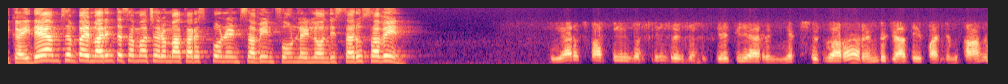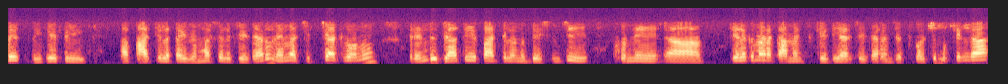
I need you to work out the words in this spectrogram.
ఇక ఇదే అంశంపై మరింత సమాచారం మా కరెస్పాండెంట్ సవీన్ ఫోన్ లైన్లో అందిస్తారు Saveen. BRS party working president KTR X ద్వారా రెండు జాతీయ పార్టీలు కాంగ్రెస్ బీజేపీ పార్టీలపై విమర్శలు చేశారు. నిన్న చిట్ చాట్ లోను రెండు జాతీయ పార్టీలను ఉద్దేశించి కొన్ని కీలకమైన కామెంట్స్ కేటీఆర్ చేశారని చెప్పుకోవచ్చు. ముఖ్యంగా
